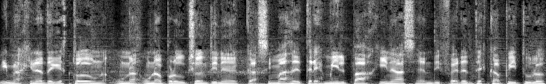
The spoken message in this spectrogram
imagínate que es toda una, una, una producción, tiene casi más de 3.000 páginas en diferentes capítulos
